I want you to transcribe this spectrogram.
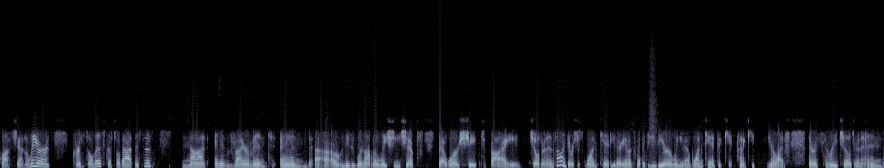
glass chandeliers, crystal this, crystal that. This is not an environment and uh, these were not relationships that were shaped by children. And it's not like there was just one kid either. You know, it's, it's easier when you have one kid to kind of keep your life. There are three children, and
